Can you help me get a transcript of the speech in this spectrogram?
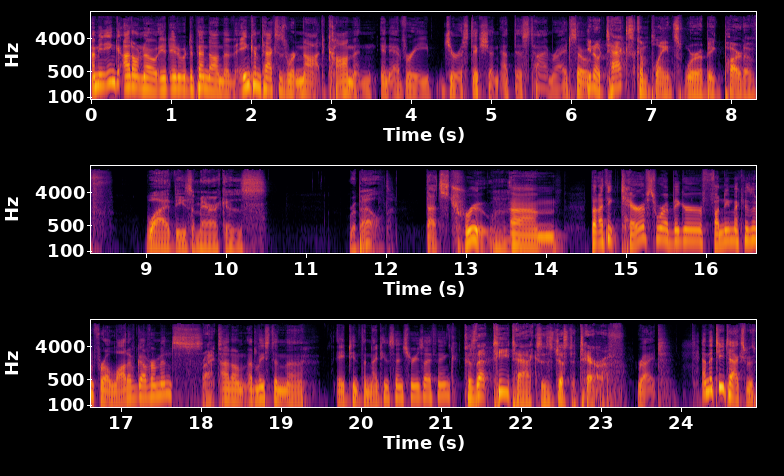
I mean, I don't know. It, it would depend on the income taxes were not common in every jurisdiction at this time, right? So, you know, tax complaints were a big part of why these Americas rebelled. that's true. Hmm. Um, but I think tariffs were a bigger funding mechanism for a lot of governments. Right. I don't, at least in the 18th and 19th centuries, I think. Because that tea tax is just a tariff. Right. And the tea tax was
